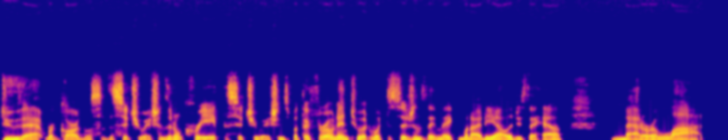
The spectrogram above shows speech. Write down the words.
do that regardless of the situations. They don't create the situations, but they're thrown into it. And what decisions they make and what ideologies they have matter a lot.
